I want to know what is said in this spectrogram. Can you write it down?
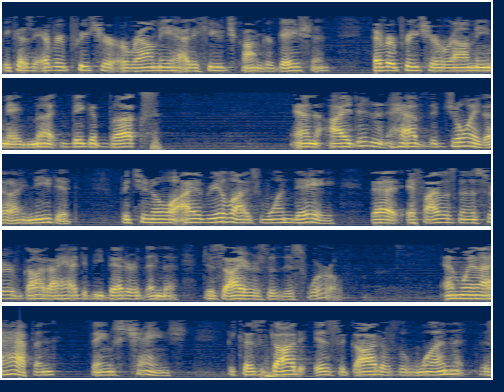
because every preacher around me had a huge congregation. Every preacher around me made big bucks. And I didn't have the joy that I needed but you know, I realized one day that if I was going to serve God, I had to be better than the desires of this world. And when that happened, things changed. Because God is the God of the one, the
